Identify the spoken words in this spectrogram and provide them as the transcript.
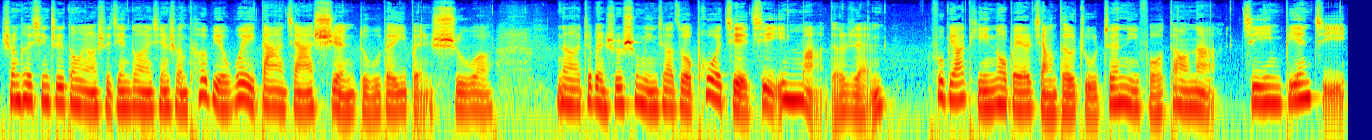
深刻心知东阳时间东阳先生特别为大家选读的一本书哦。那这本书书名叫做《破解基因码的人》，副标题：诺贝尔奖得主珍妮佛·道纳基因编辑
